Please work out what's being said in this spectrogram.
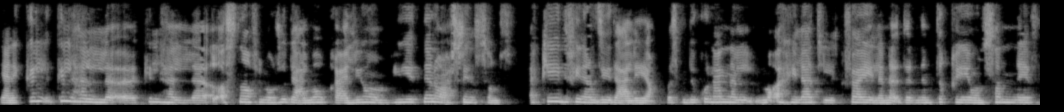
يعني كل كل هال كل هالاصناف الموجودة على الموقع اليوم هي 22 صنف. أكيد فينا نزيد عليها بس بده يكون عندنا المؤهلات الكفاية لنقدر ننتقي ونصنف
